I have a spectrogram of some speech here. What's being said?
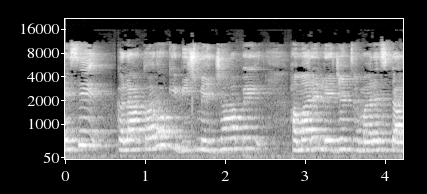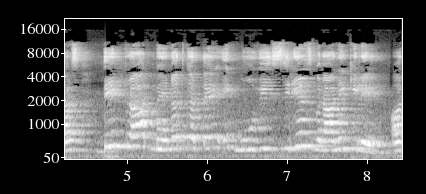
ऐसे कलाकारों के बीच में जहाँ पे हमारे लेजेंड्स हमारे स्टार्स दिन रात मेहनत करते हैं एक मूवी सीरियल्स बनाने के लिए। और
